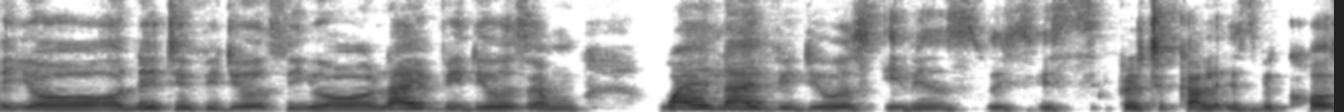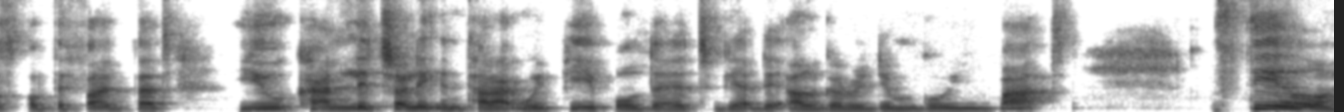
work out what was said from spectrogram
your native videos, your live videos, and why live videos even is, is critical is because of the fact that you can literally interact with people there to get the algorithm going. But still,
